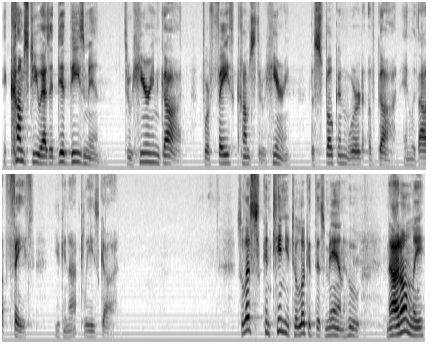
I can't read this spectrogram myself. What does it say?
It comes to you as it did these men through hearing God, for faith comes through hearing the spoken word of God. And without faith, you cannot please God. So let's continue to look at this man who not only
